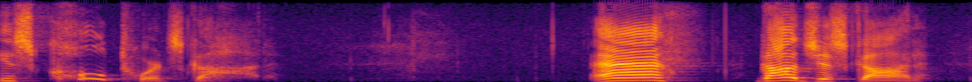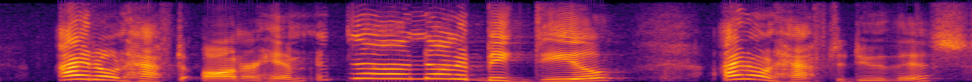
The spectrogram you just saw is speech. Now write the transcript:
is cold towards God. Ah, God's just God. I don't have to honor him. No, not a big deal. I don't have to do this.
